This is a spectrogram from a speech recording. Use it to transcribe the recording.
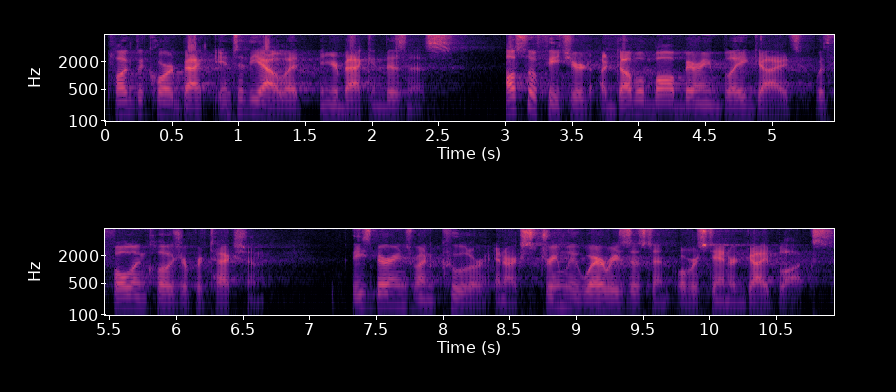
Plug the cord back into the outlet and you're back in business. Also featured are double ball bearing blade guides with full enclosure protection. These bearings run cooler and are extremely wear resistant over standard guide blocks.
